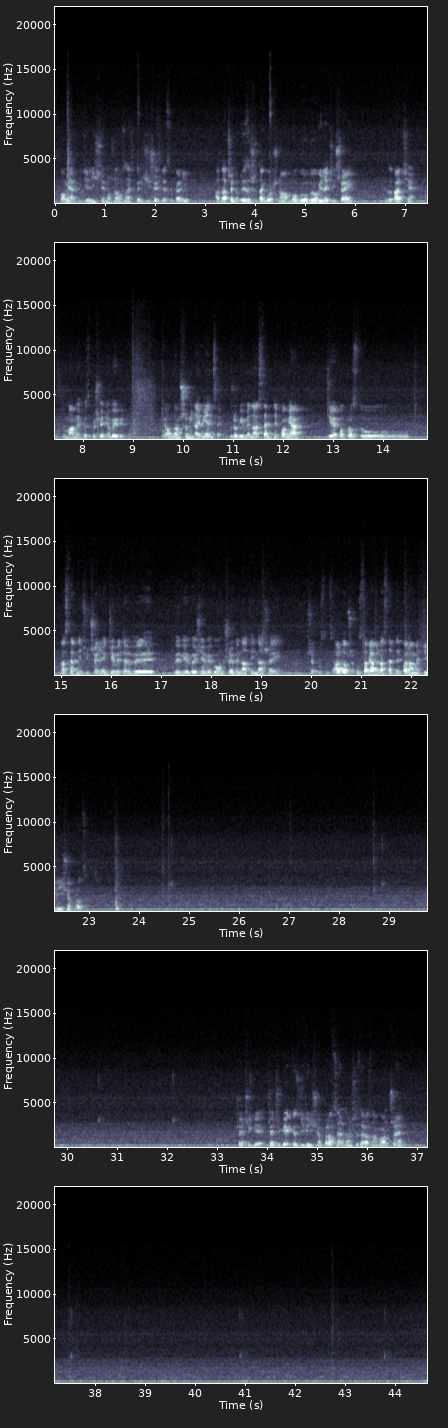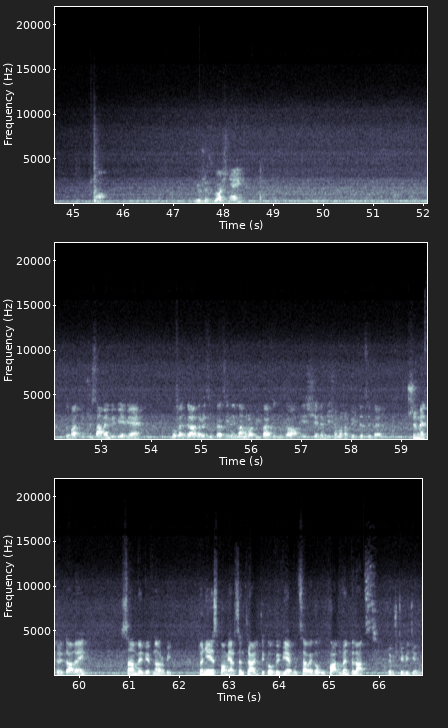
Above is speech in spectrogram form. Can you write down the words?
Pomiar widzieliście, można uznać 46 dB. A dlaczego tu jest jeszcze tak głośno? Bo byłoby o wiele ciszej. Zobaczcie, tu mamy bezpośrednio wywiew. I on nam szumi najwięcej. Zrobimy następny pomiar, gdzie po prostu następne ćwiczenie, gdzie my ten wy, wywiew weźmiemy, wyłączymy na tej naszej przepustnicy. Ale dobrze, ustawiamy następny parametr 90%. Trzeci bieg. Trzeci bieg to jest 90%, on się zaraz nam włączy. O. Już jest głośniej. Zobaczcie, przy samym wywiewie, bo wentylator recyrkulacyjny nam robi bardzo dużo, jest 70, można powiedzieć, decybeli. 3 metry dalej sam wywiew nam robi. To nie jest pomiar centrali, tylko wywiewu całego układu wentylacji, żebyście wiedzieli.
